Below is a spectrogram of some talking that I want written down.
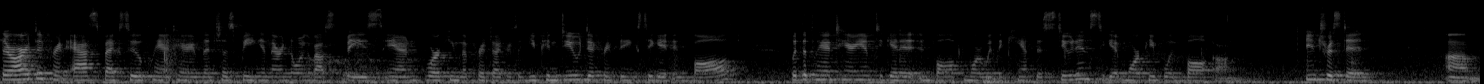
there are different aspects to a planetarium than just being in there knowing about space and working the projectors. Like, you can do different things to get involved with the planetarium, to get it involved more with the campus students, to get more people involved, um, interested. Um,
